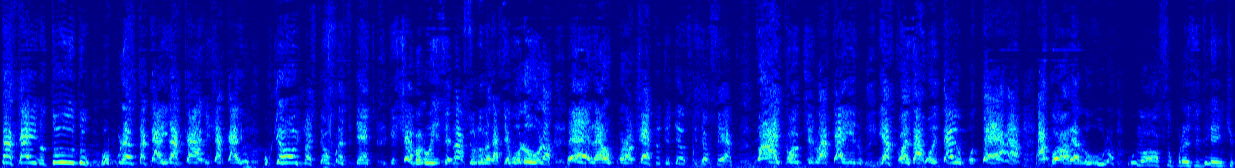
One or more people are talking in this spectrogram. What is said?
Tá caindo tudo! O preço tá caindo, a carne já caiu. Porque hoje nós temos um presidente que chama Luiz Inácio Lula da Silva Lula. Ele é o projeto de Deus que deu certo. Vai continuar caindo. E a coisa ruim caiu por terra. Agora é Lula, o nosso presidente.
